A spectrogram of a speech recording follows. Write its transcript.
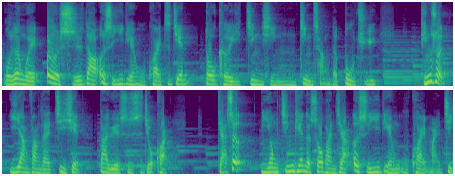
我认为二十到二十一点五块之间都可以进行进场的布局。停损一样放在季线，大约是十九块。假设你用今天的收盘价二十一点五块买进，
